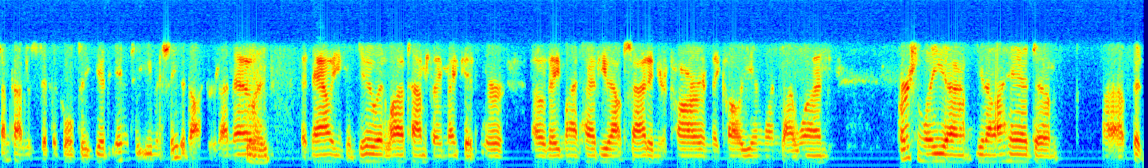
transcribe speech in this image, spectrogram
sometimes it's difficult to get in to even see the doctors. I know right. that now you can do it. A lot of times they make it where oh, they might have you outside in your car and they call you in one by one. Personally, uh, you know, I had, um, uh, but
